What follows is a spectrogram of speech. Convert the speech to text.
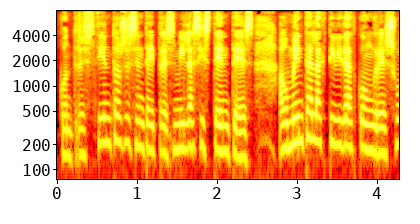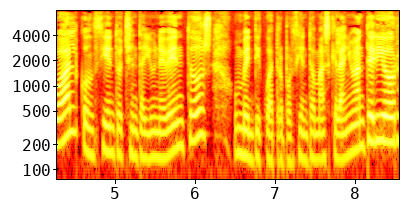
con 363.000 asistentes. Aumenta la actividad congresual con 181 eventos, un 24% más que el año anterior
